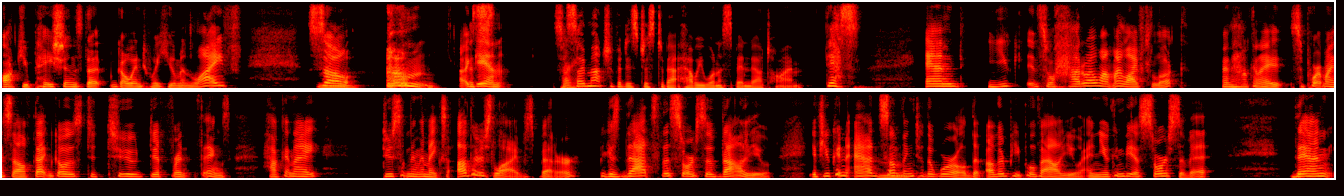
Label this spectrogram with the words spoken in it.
occupations that go into a human life. So again, sorry. So much of it is just about how we want to spend our time. Yes. And you so how do I want my life to look? And how can I support myself? That goes to two different things. How can I do something that makes others' lives better? Because that's the source of value. If you can add Mm. something to the world that other people value and you can be a source of it, then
